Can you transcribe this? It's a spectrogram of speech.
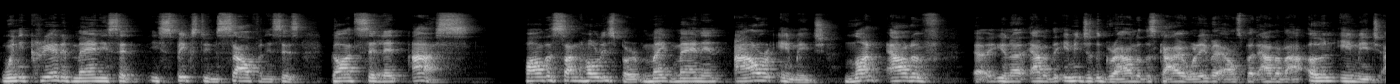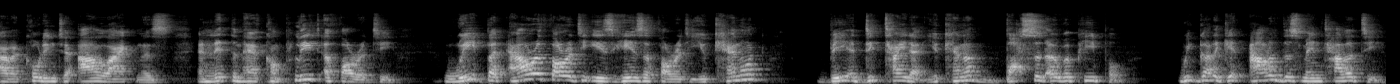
when he created man, he said he speaks to himself and he says, God said, Let us, Father, Son, Holy Spirit, make man in our image, not out of uh, you know, out of the image of the ground or the sky or whatever else, but out of our own image, out according to our likeness, and let them have complete authority. We, but our authority is His authority. You cannot be a dictator. You cannot boss it over people. We've got to get out of this mentality.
